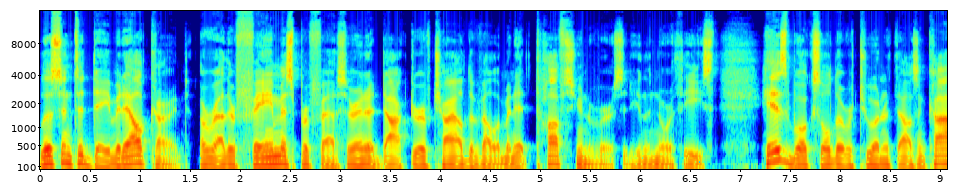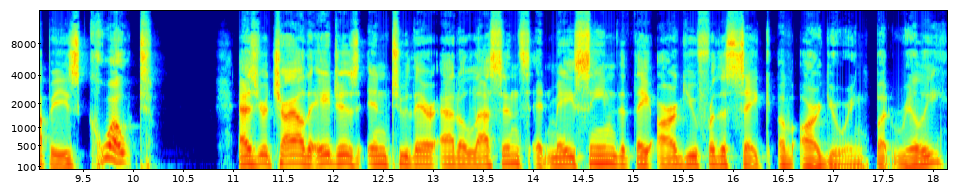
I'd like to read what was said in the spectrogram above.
Listen to David Elkind, a rather famous professor and a doctor of child development at Tufts University in the Northeast. His book sold over 200,000 copies. Quote, as your child ages into their adolescence, it may seem that they argue for the sake of arguing, but really,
